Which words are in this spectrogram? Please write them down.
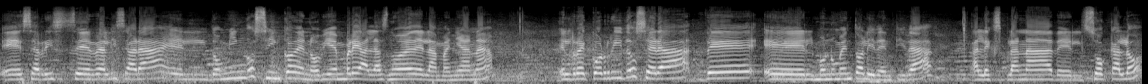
Eh, se, realizará el domingo 5 de noviembre a las 9 de la mañana. El recorrido será del de, Monumento a la Identidad a la explanada del Zócalo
